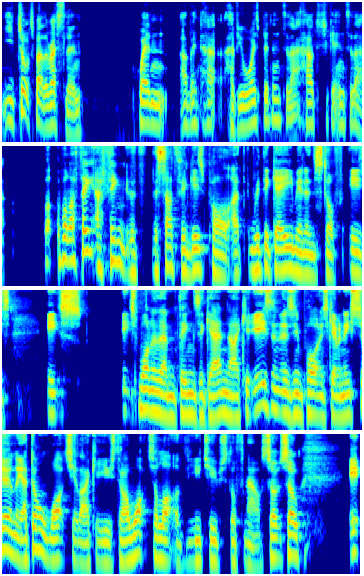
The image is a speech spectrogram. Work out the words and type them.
You talked about the wrestling. When I mean, how, have you always been into that? How did you get into that? Well, well, I think I think the, the sad thing is, Paul, with the gaming and stuff, is it's it's one of them things again. Like it isn't as important as gaming. Certainly I don't watch it like I used to. I watch a lot of YouTube stuff now. So so it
